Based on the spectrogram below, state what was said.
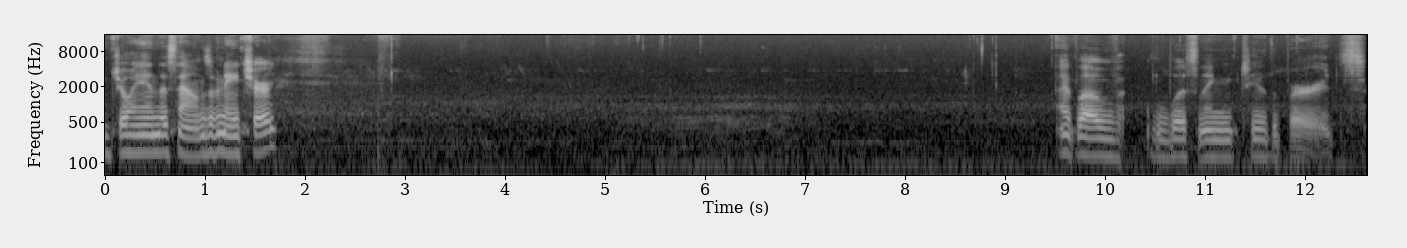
enjoying the sounds of nature. I love listening to the birds.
